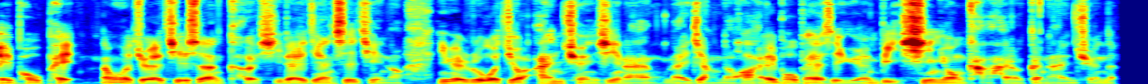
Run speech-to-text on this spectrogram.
Apple Pay。那我觉得其实是很可惜的一件事情哦，因为如果就安全性来来讲的话，Apple Pay 是远比信用卡还要更安全的。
